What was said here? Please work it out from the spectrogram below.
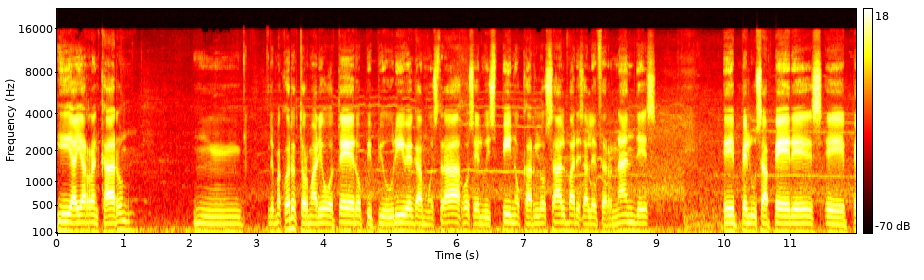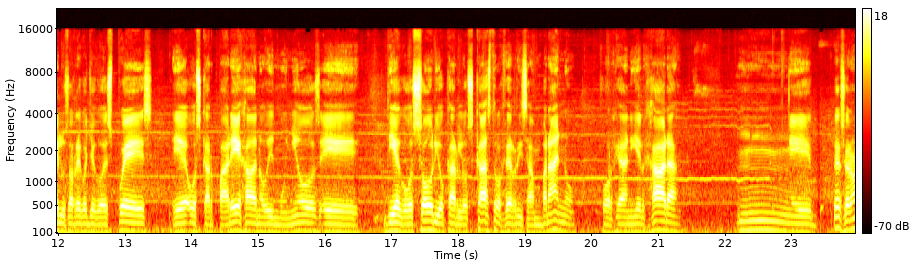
y de ahí arrancaron, mmm, yo me acuerdo, Héctor Mario Botero, Pipi Uribe, Gamo Estrada, José Luis Pino, Carlos Álvarez, Ale Fernández, eh, Pelusa Pérez, eh, Pelusa Rego llegó después, eh, Oscar Pareja, Danovid Muñoz, Diego Osorio, Carlos Castro, Ferry Zambrano, Jorge Daniel Jara, mm, pues era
